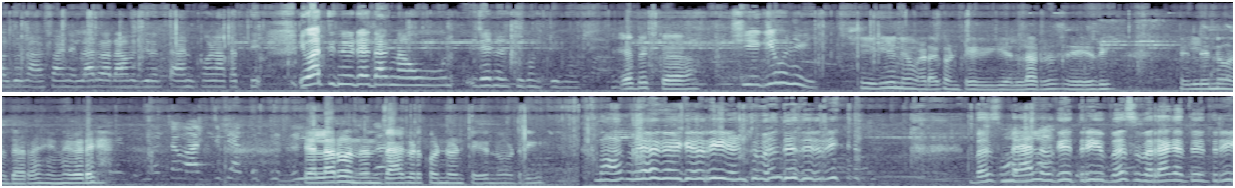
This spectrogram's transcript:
ಆಗು ನಾವು ಫೈನ್ ಎಲ್ಲರೂ ಆರಾಮದಿರಂತ ಅನ್ಕೊಳಕತ್ತಿ. ಇವತ್ತಿನ ವಿಡಿಯೋದಾಗ ನಾವು ಇದೇ ನಡ್ತಿಕೊಂತೀವಿ ನೋಡ್ರಿ. ಎದಕ್ಕೆ? ಶೀಗಿ ಹುನಿ ಹೀಗೇನೆ ಮಾಡಕ್ ಹೊಂಟೇವಿ ಎಲ್ಲರೂ ಸೇರಿ ಎಲ್ಲಿನೂ ಅದಾರ ಹಿಂದ್ಗಡೆ. ಎಲ್ಲರೂ ಒಂದೊಂದು ಬ್ಯಾಗ್ ಹಿಡ್ಕೊಂಡು ಹೊಂಟೇವಿ ನೋಡ್ರಿ. ನಾಲ್ಕು ಬ್ಯಾಗ್ ಆಗ್ಯಾವ್ರಿ, ಎಂಟು ಮಂದಿ ಇದೇವ್ರಿ ಬಸ್ ಮ್ಯಾಲ ಹೋಗೈತ್ರಿ, ಬಸ್ ಬರಾಕತ್ತೈತ್ರಿ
